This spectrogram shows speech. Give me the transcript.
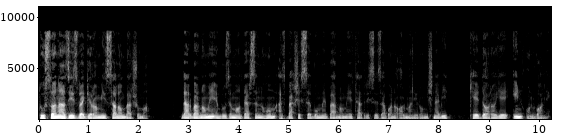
دوستان عزیز و گرامی سلام بر شما. در برنامه امروز ما درس نهم از بخش سوم برنامه تدریس زبان آلمانی رو میشنوید. که دارای این عنوانه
